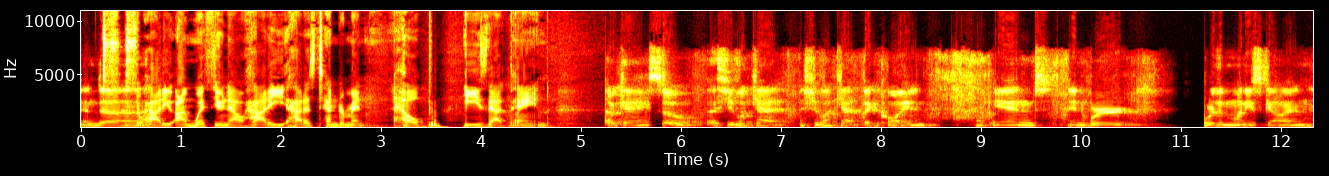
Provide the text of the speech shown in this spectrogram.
And uh, so, how do you? I'm with you now. How do you? How does Tendermint help ease that pain? Okay, so if you look at if you look at Bitcoin and and where where the money's going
